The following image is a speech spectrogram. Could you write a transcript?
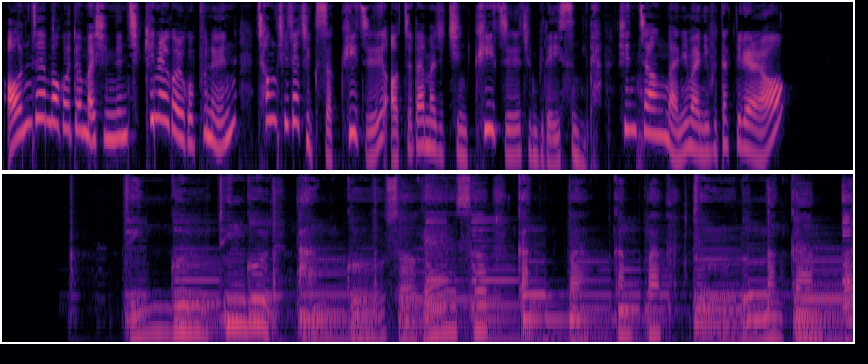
언제 먹어도 맛있는 치킨을 걸고 푸는 청취자 즉석 퀴즈, 어쩌다 마주친 퀴즈 준비되어 있습니다. 신청 많이 많이 부탁드려요. 뒹굴뒹굴 방구석에서 깜빡깜빡 두 눈만 깜빡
